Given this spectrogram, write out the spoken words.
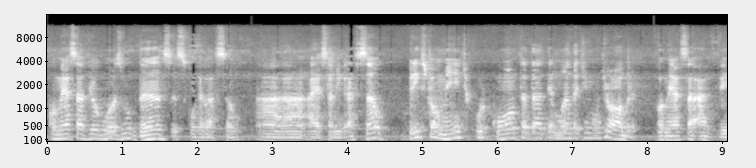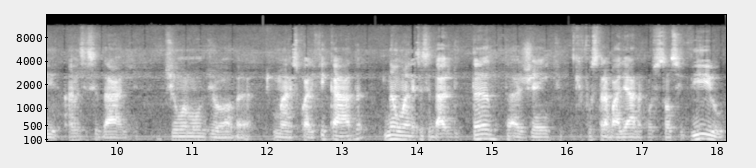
começa a haver algumas mudanças com relação a, a essa migração, principalmente por conta da demanda de mão de obra. Começa a haver a necessidade de uma mão de obra mais qualificada, não há necessidade de tanta gente que fosse trabalhar na construção civil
